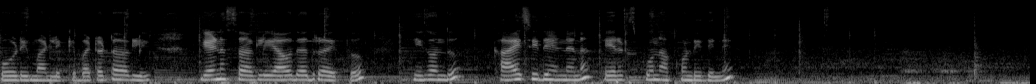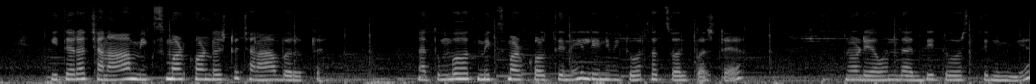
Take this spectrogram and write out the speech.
ಪೋಡಿ ಮಾಡಲಿಕ್ಕೆ, ಬಟಾಟೊ ಆಗಲಿ ಗೆಣಸಾಗಲಿ ಯಾವುದಾದ್ರೂ ಆಯಿತು. ಈಗ ಒಂದು ಕಾಯಿಸಿದ ಎಣ್ಣೆನ ಎರಡು ಸ್ಪೂನ್ ಹಾಕ್ಕೊಂಡಿದ್ದೀನಿ. ಈ ಥರ ಚೆನ್ನಾಗಿ ಮಿಕ್ಸ್ ಮಾಡ್ಕೊಂಡಷ್ಟು ಚೆನ್ನಾಗಿ ಬರುತ್ತೆ. ನಾನು ತುಂಬ ಹೊತ್ತು ಮಿಕ್ಸ್ ಮಾಡ್ಕೊಳ್ತೀನಿ. ಇಲ್ಲಿ ನಿಮಗೆ ತೋರ್ಸೋದು ಸ್ವಲ್ಪ ಅಷ್ಟೇ. ನೋಡಿ ಒಂದು ಅದ್ದಿ ತೋರಿಸ್ತೀನಿ ನಿಮಗೆ.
